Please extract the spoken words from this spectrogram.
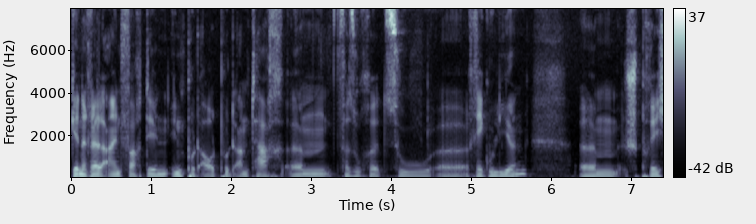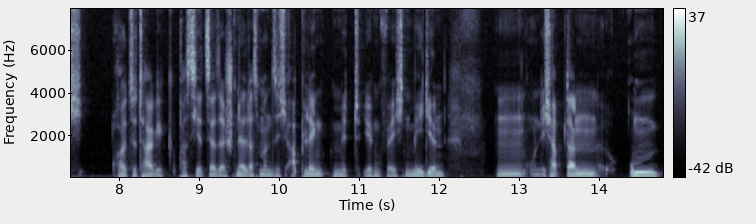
generell einfach den Input-Output am Tag ähm, versuche zu äh, regulieren. Ähm, sprich, heutzutage passiert es ja sehr schnell, dass man sich ablenkt mit irgendwelchen Medien. Mm, und ich habe dann um,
